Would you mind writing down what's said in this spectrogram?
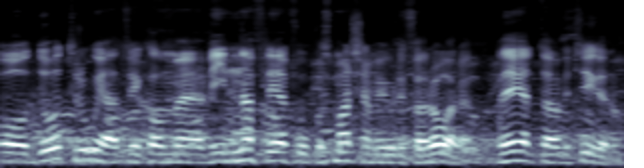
och då tror jag att vi kommer vinna fler fotbollsmatcher än vi gjorde förra året. Det är jag helt övertygad om.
